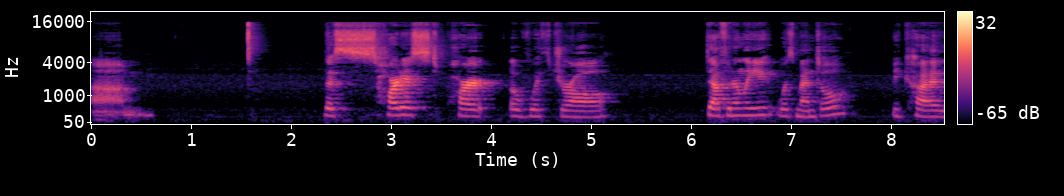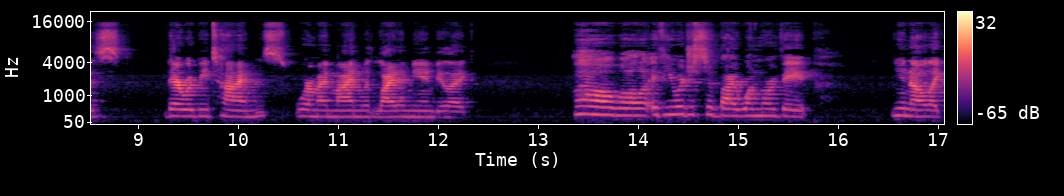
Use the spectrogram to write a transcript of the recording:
Um, the hardest part of withdrawal definitely was mental because there would be times where my mind would lie to me and be like, oh, well, if you were just to buy one more vape, you know, like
